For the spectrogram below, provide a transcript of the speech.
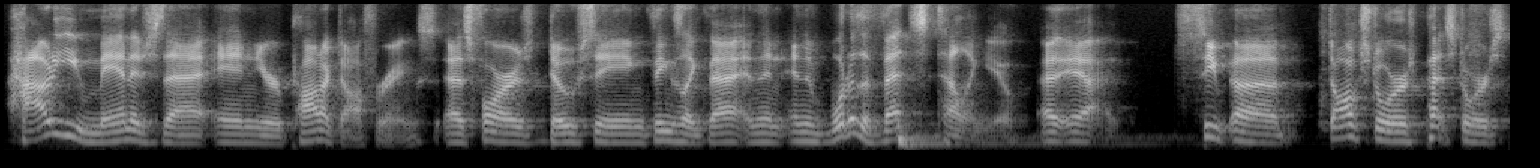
How do you manage that in your product offerings as far as dosing things like that? And then and then what are the vets telling you? Uh, yeah see uh, dog stores pet stores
